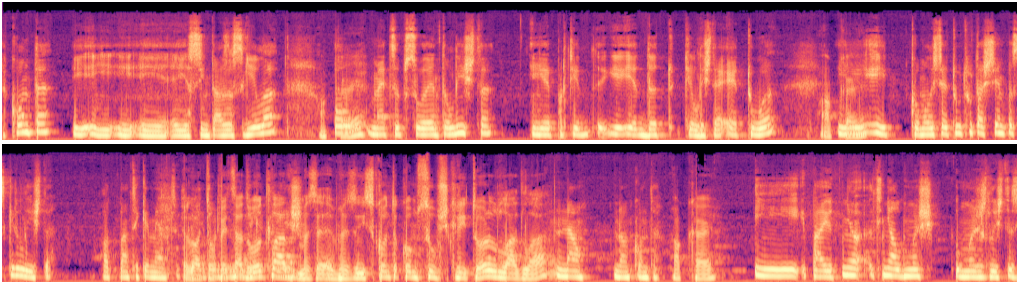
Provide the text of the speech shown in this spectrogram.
a conta e, e- e- e assim estás a segui-la, Ok. ou metes a pessoa dentro da lista e a partir de, da, que a lista é tua Ok. e, como a lista é tua, tu estás sempre a seguir a lista automaticamente. Agora estou a partir pensar do outro lado, mas, eh, mas isso conta como subscritor do lado de lá? Não, não conta. Ok. E pá, eu tinha, tinha algumas umas listas,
